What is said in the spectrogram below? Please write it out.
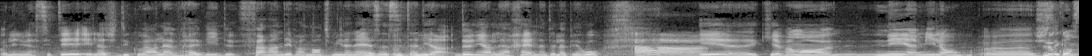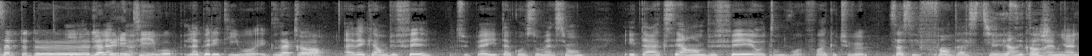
à l'université et là j'ai découvert la vraie vie de femme indépendante milanaise, c'est-à-dire devenir la reine de l'apéro Ah et euh, qui est vraiment euh, née à Milan. Euh, je Le sais concept de, de l'apéritivo. L'apéritivo, exactement. Avec un buffet, tu payes ta consommation et tu as accès à un buffet autant de fois que tu veux. Ça, c'est fantastique, hein, C'était génial.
